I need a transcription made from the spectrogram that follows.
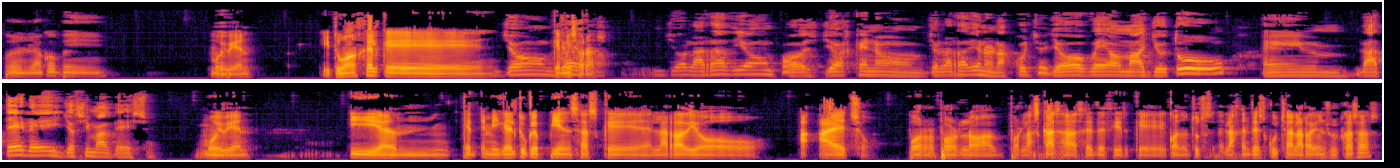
pues la copa y. Muy bien. ¿Y tú, Ángel, qué, Yo, qué yo- emisoras? Yo la radio, pues yo es que no, yo la radio no la escucho. Yo veo más YouTube, em, la tele y yo soy más de eso. Muy bien. Y em, que- Miguel, ¿tú qué piensas que la radio ha, ha hecho por, por, lo- por las casas? Es decir, que cuando tú- la gente escucha la radio en sus casas,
